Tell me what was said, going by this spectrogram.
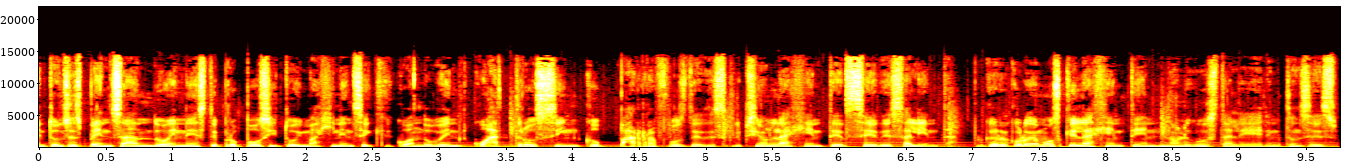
Entonces pensando en este propósito, imagínense que cuando ven cuatro o cinco párrafos de descripción la gente se desalienta. Porque recordemos que la gente no le gusta leer, entonces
